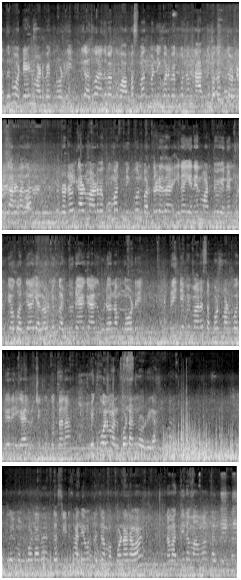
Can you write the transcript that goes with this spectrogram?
ಅದನ್ನು ಅಟೆಂಡ್ ಮಾಡ್ಬೇಕು ನೋಡ್ರಿ. ಈಗ ಅದು ಅದ್ಬೇಕು ವಾಪಸ್ ಮತ್ತೆ ಮನೆಗೆ ಬರಬೇಕು. ನಮ್ಮ ನಾದಿನ ಮಗನ ಟೋಟಲ್ ಕಾರಣ ಅದ. ಟೋಟಲ್ ಕಾರ್ಡ್ ಮಾಡಬೇಕು. ಮತ್ತು ಮಿಕ್ಕೊಂದು ಬರ್ತಡೇ ಅದ. ಇನ್ನು ಏನೇನು ಮಾಡ್ತೀವಿ, ಏನೇನು ಬಿಡ್ತೀವೋ ಗೊತ್ತಿಲ್ಲ. ಎಲ್ಲರೂ ನೀವು ಕಂಟಿನ್ಯೂ ಆಗಿ ಆಗಿ ವಿಡಿಯೋ ನಮ್ಮ ನೋಡ್ರಿ. ಪ್ರೀತಿ ಅಭಿಮಾನ ಸಪೋರ್ಟ್ ಮಾಡ್ಕೊತೀರಿ ಈಗ ಎಲ್ಲರೂ ಚಿಕ್ಕ ಕೂತಾನ ಮಿಕ್ಕುವಲ್ಲಿ ಮನ್ಕೊಂಡಾನ ನೋಡ್ರಿ ಈಗ. ಮಿಕ್ಕುವಲ್ಲಿ ಮನ್ಕೊಂಡಾನ ಈಗ ಸೀಟ್ ಖಾಲಿ ಅವ ಸಜ್ಜ ಮಕ್ಕೊಂಡಾನವ ನಮ್ಮ ಅತ್ತಿನ ಮಾಮ ಕಲ್ತಿರ್ತಾರ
